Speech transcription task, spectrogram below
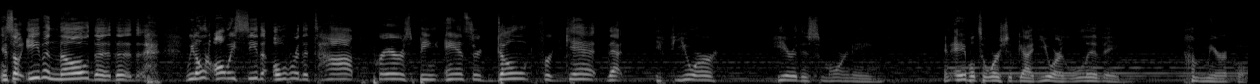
And so, even though the, the, the we don't always see the over the top prayers being answered, don't forget that if you are here this morning and able to worship God, you are living a miracle,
